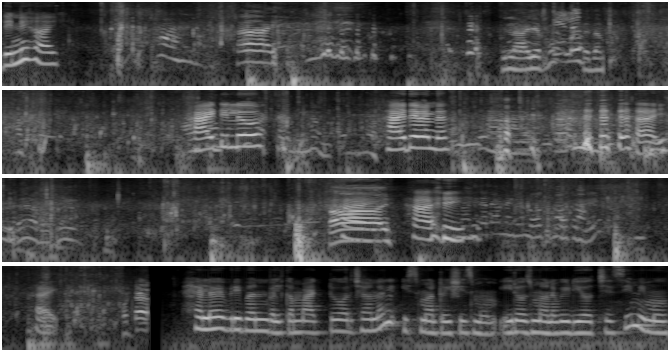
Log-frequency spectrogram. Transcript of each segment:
దిన్ని hi. Hi. Hi Tillu. Hi Devender. Hi. Hi. Hi. Hi. Hello everyone welcome back to our channel ఇస్మా Rishi's mom ఈరోజు మన video వచ్చేసి మేము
